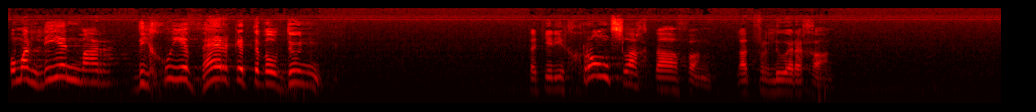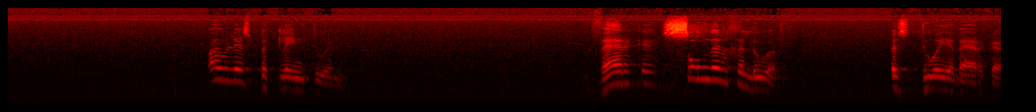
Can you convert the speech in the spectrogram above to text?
om alleen maar die goeie werke te wil doen dat jy die grondslag daarvan laat verlore gaan. Paulus beklemtoon werke sonder geloof is dooie werke.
